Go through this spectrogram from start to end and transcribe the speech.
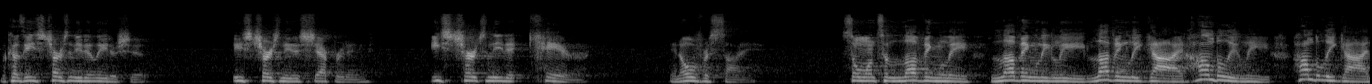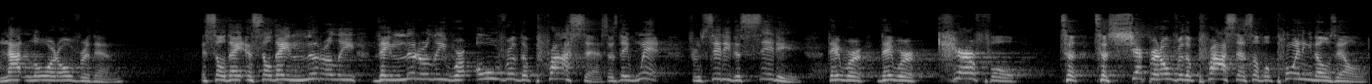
Because each church needed leadership. Each church needed shepherding. Each church needed care and oversight. Someone to lovingly, lovingly lead, lovingly guide, humbly lead, humbly guide, not lord over them. And so they, and so they literally, they literally were over the process as they went from city to city. They were, they were careful to, to shepherd over the process of appointing those elders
